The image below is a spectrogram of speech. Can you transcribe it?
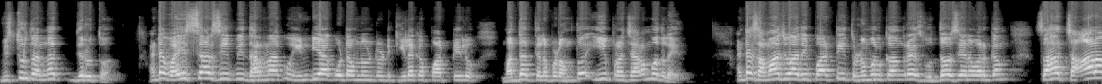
విస్తృతంగా జరుగుతోంది. అంటే వైఎస్ఆర్సీపీ ధర్నాకు ఇండియా కూటమిలో ఉన్నటువంటి కీలక పార్టీలు మద్దతు తెలపడంతో ఈ ప్రచారం మొదలైంది. అంటే సమాజ్వాదీ పార్టీ తృణమూల్ కాంగ్రెస్ ఉద్ధవ్ సేన వర్గం సహా చాలా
